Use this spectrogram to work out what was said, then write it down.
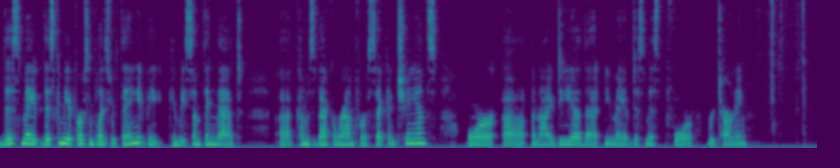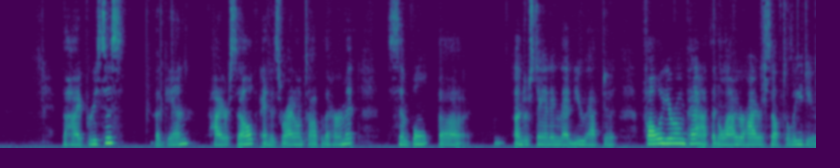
this may this can be a person, place, or thing. It be, can be something that uh, comes back around for a second chance or uh, an idea that you may have dismissed before returning. The High Priestess, again, higher self, and it's right on top of the Hermit. Simple uh, understanding that you have to follow your own path and allow your higher self to lead you.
